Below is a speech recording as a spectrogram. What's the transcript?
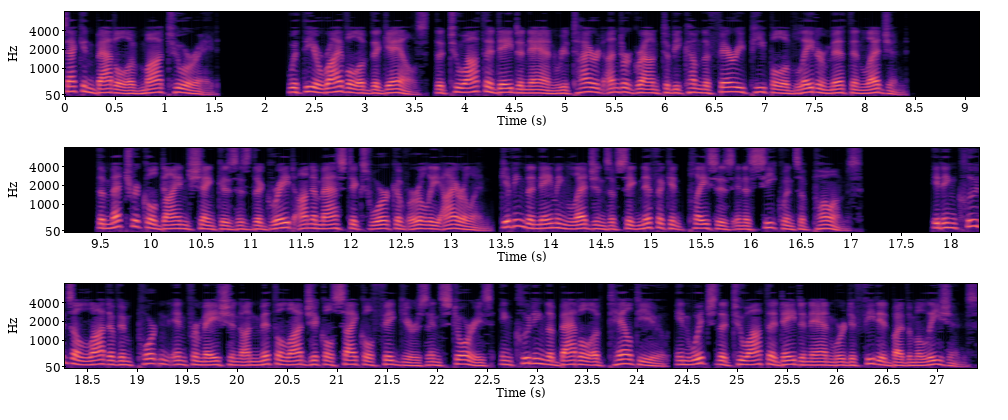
Second Battle of Ma Tuiread. With the arrival of the Gaels, the Tuatha De Danann retired underground to become the fairy people of later myth and legend. The metrical Dindshenchas is the great onomastics work of early Ireland, giving the naming legends of significant places in a sequence of poems. It includes a lot of important information on mythological cycle figures and stories, including the Battle of Tailtiu, in which the Tuatha De Danann were defeated by the Milesians.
